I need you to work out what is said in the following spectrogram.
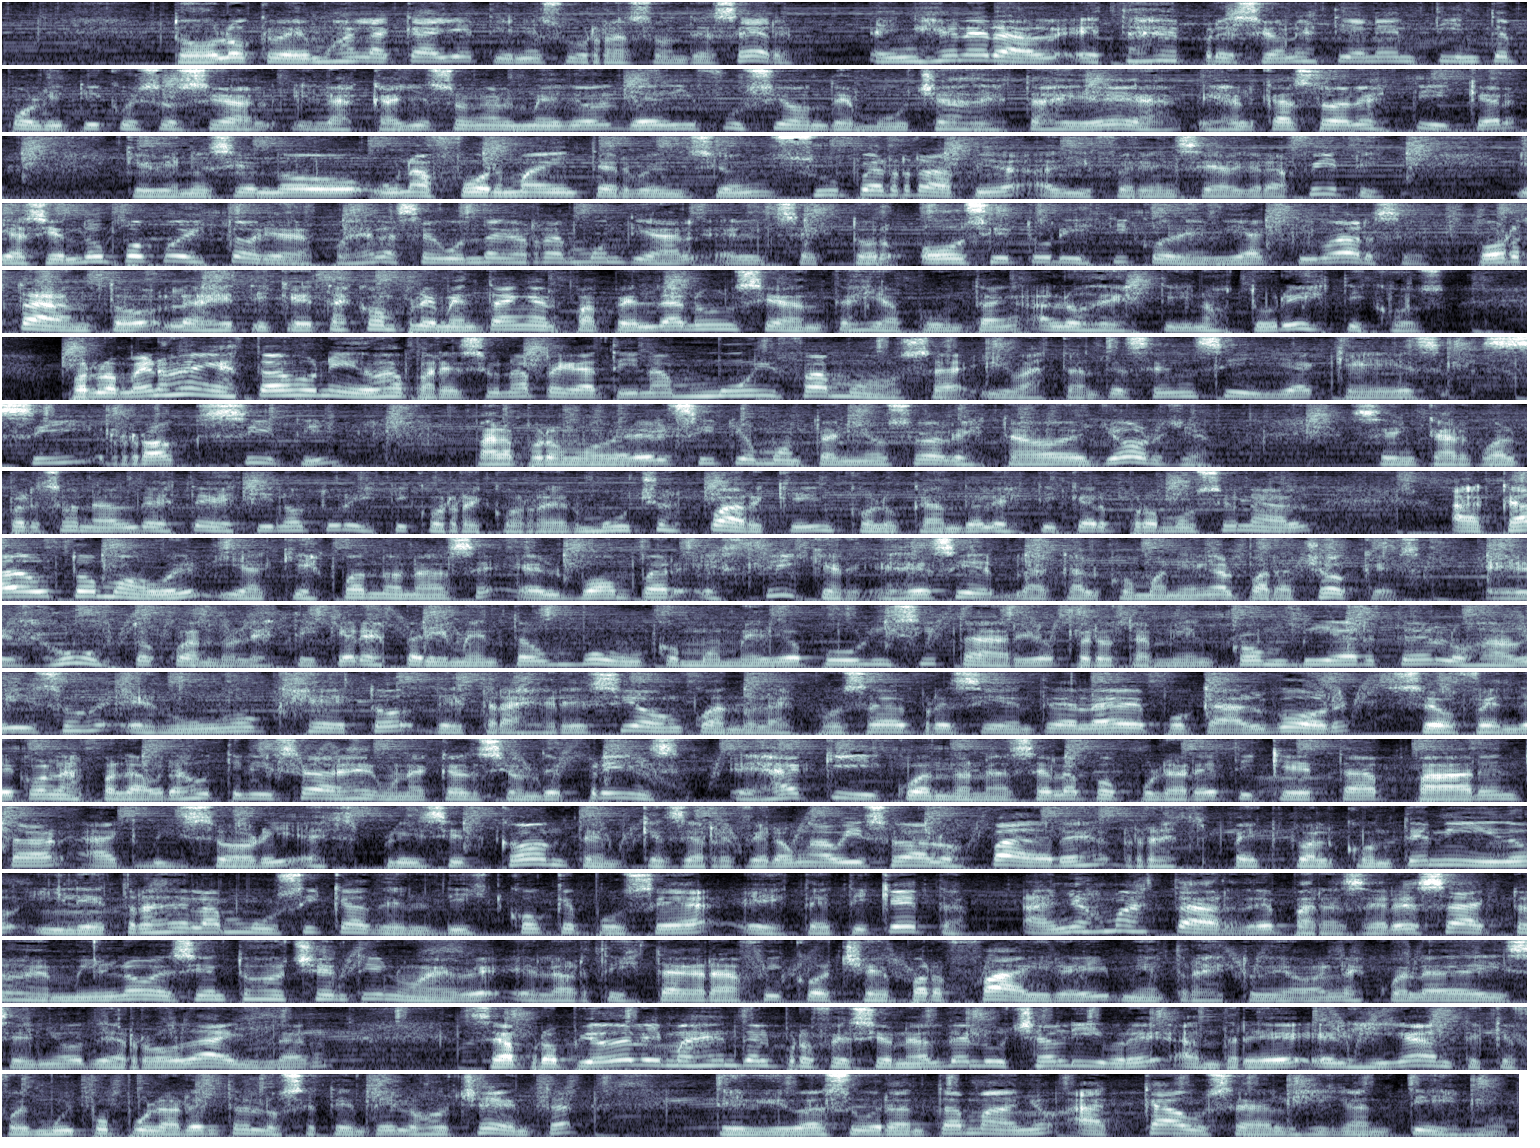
todo lo que vemos en la calle tiene su razón de ser. En general, estas expresiones tienen tinte político y social y las calles son el medio de difusión de muchas de estas ideas. Es el caso del sticker, que viene siendo una forma de intervención súper rápida a diferencia del graffiti. Y haciendo un poco de historia, después de la Segunda Guerra Mundial, el sector ocio turístico debía activarse. Por tanto, las etiquetas complementan el papel de anunciantes y apuntan a los destinos turísticos. Por lo menos en Estados Unidos aparece una pegatina muy famosa y bastante sencilla que es Sea Rock City para promover el sitio montañoso del estado de Georgia. Se encargó al personal de este destino turístico recorrer muchos parkings colocando el sticker promocional a cada automóvil y aquí es cuando nace el bumper sticker, es decir, la calcomanía en el parachoques. Es justo cuando el sticker experimenta un boom como medio publicitario, pero también convierte los avisos en un objeto de transgresión cuando la esposa del presidente de la época, Al Gore, se ofende con las palabras utilizadas en una canción de Prince. Es aquí cuando nace la popular etiqueta Parental Advisory Explicit Content, que se refiere a un aviso a los padres respecto al contenido y letras de la música del disco que posea esta etiqueta. Años más tarde, para ser exactos, en 1989, el artista gráfico Shepard Fairey, mientras estudiaba en la escuela de diseño de Rhode Island, se apropió de la imagen del profesional de lucha libre André el Gigante, que fue muy popular entre los 70 y los 80 debido a su gran tamaño a causa del gigantismo.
